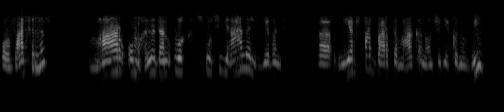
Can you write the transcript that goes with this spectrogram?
of wassenes maar om hulle dan ook sosiale lewens uh, meer vatbaar te maak in ons ekonomie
